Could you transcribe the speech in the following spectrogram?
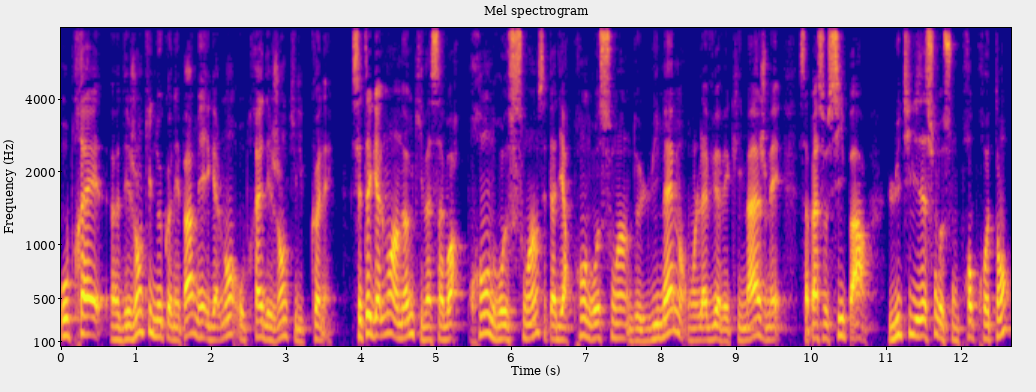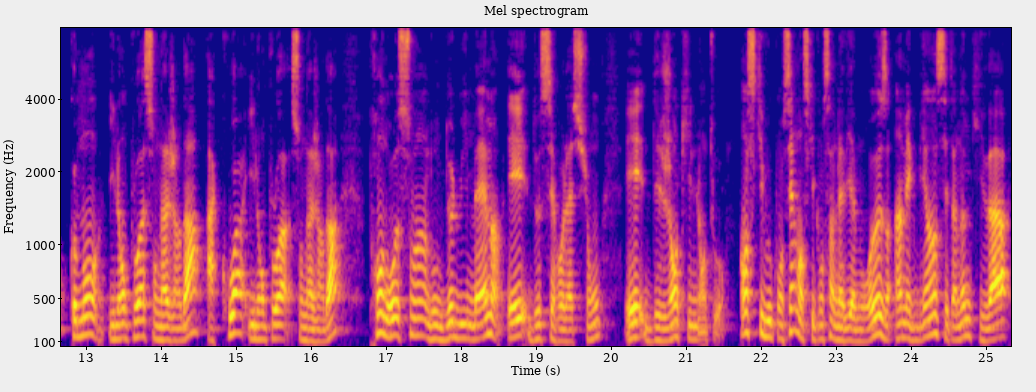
auprès euh, des gens qu'il ne connaît pas, mais également auprès des gens qu'il connaît. C'est également un homme qui va savoir prendre soin, c'est-à-dire prendre soin de lui-même, on l'a vu avec l'image, mais ça passe aussi par l'utilisation de son propre temps, comment il emploie son agenda, à quoi il emploie son agenda, prendre soin donc de lui-même et de ses relations et des gens qui l'entourent. En ce qui vous concerne, en ce qui concerne la vie amoureuse, un mec bien, c'est un homme qui va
